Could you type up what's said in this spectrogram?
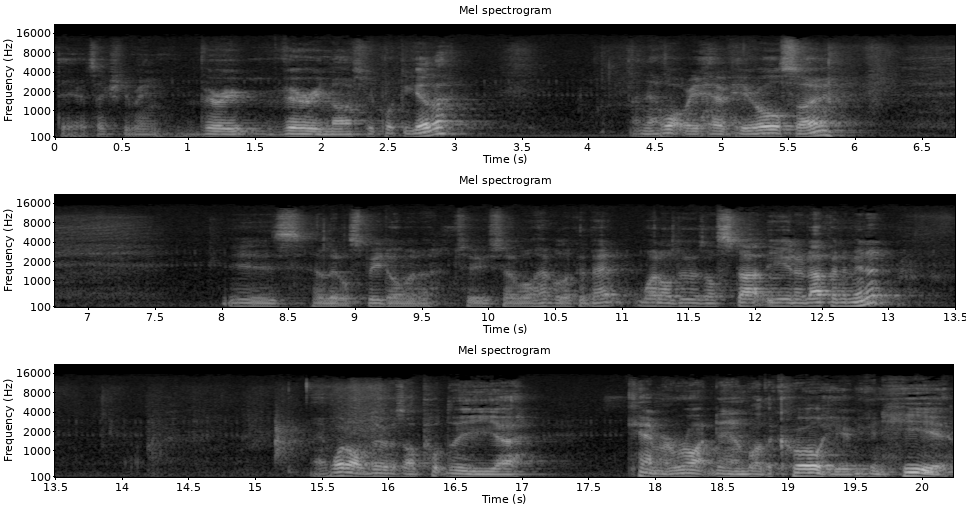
there. It's actually been very, very nicely put together. And now what we have here also is a little speedometer too, so we'll have a look at that. What I'll do is I'll start the unit up in a minute. And what I'll do is I'll put the uh, camera right down by the coil here. You can hear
